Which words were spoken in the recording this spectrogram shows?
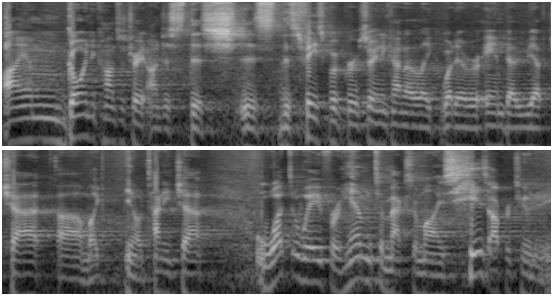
I am going to concentrate on just this this, this Facebook group, or any kind of like whatever AMWF chat, um, like you know, tiny chat What's a way for him to maximize his opportunity?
